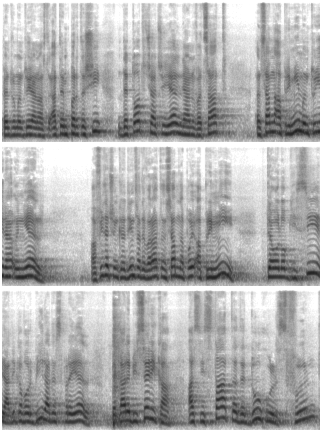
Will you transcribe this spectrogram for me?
pentru mântuirea noastră, a te împărtăși de tot ceea ce El ne-a învățat, înseamnă a primi mântuirea în El. A fi deci în credință adevărată înseamnă apoi a primi teologisirea, adică vorbirea despre El, pe care biserica, asistată de Duhul Sfânt,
